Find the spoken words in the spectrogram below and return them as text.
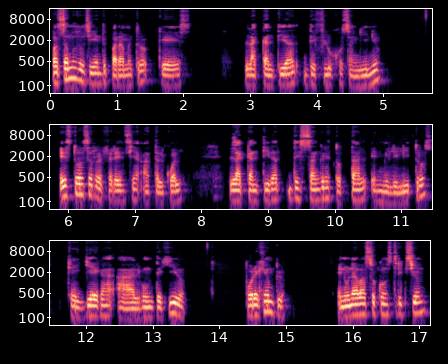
Pasamos al siguiente parámetro que es la cantidad de flujo sanguíneo. Esto hace referencia a tal cual la cantidad de sangre total en mililitros que llega a algún tejido. Por ejemplo, en una vasoconstricción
